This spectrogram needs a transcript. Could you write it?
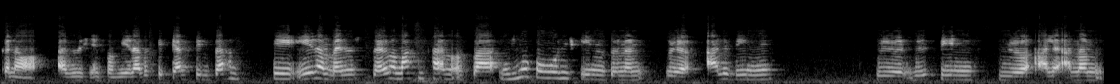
Genau, also sich informieren. Aber es gibt ganz viele Sachen, die jeder Mensch selber machen kann und zwar nicht nur für Honigbienen, sondern für alle Bienen, für Wildbienen, für alle anderen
